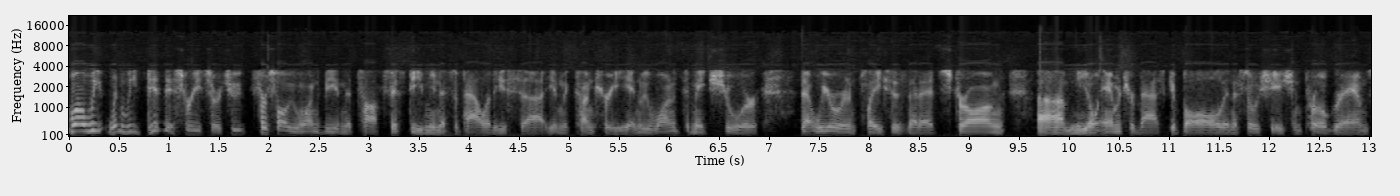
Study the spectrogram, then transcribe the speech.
Well, we when we did this research, we, first of all, we wanted to be in the top 50 municipalities uh, in the country, and we wanted to make sure that we were in places that had strong, um, you know, amateur basketball and association programs.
